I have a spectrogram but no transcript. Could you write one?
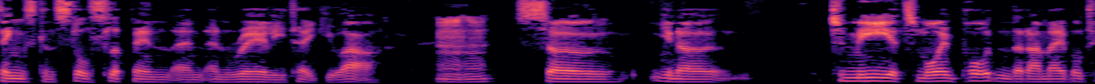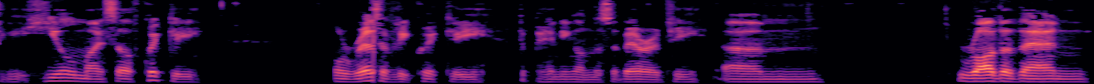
things can still slip in and, and really take you out. Mm-hmm. So, you know, to me, it's more important that I'm able to heal myself quickly or relatively quickly, depending on the severity, um, rather than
